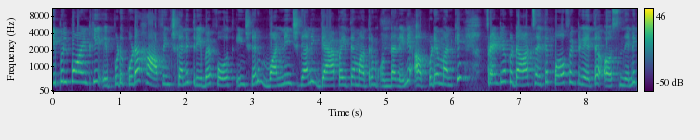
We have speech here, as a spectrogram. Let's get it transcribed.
నిపుల్ పాయింట్కి ఎప్పుడు కూడా హాఫ్ ఇంచ్ కానీ త్రీ బై ఫోర్త్ ఇంచ్ కానీ వన్ ఇంచ్ కానీ గ్యాప్ అయితే మాత్రం ఉండాలని అప్పుడే మనకి ఫ్రంట్ యొక్క డాట్స్ అయితే పర్ఫెక్ట్గా అయితే వస్తుందండి.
